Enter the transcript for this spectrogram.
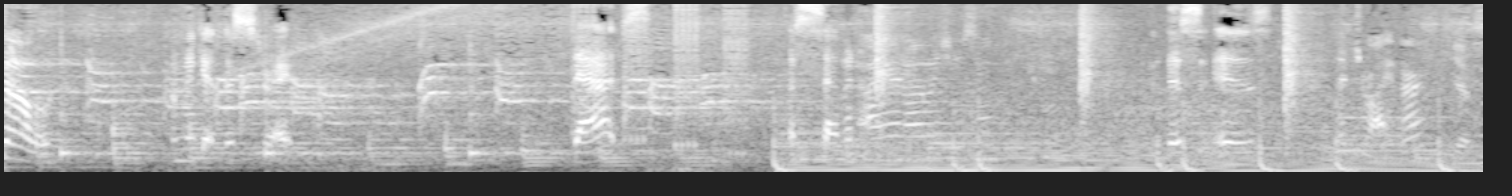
So, let me get this straight. That's a seven iron I was using. This is a driver. Yes.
